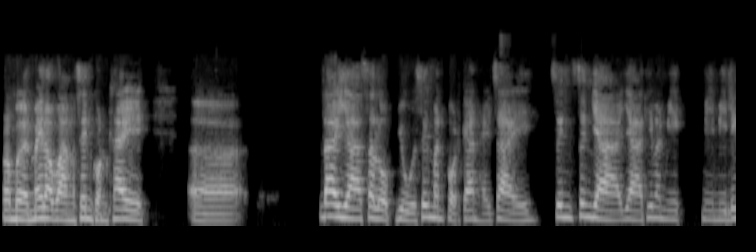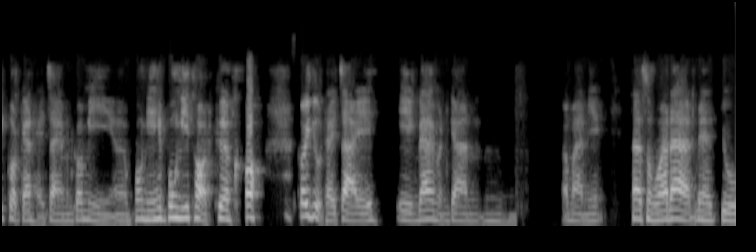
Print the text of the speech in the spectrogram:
ประเมินไม่ระวังเช่นคนไข้เอ่อได้ยาสลบอยู่ ซึ่งมันกดการหายใจ ซึ่งซึ่งยายาที่มันมีมีมีฤทธิ์กดการหายใจมันก็มีเอ่อพวกนี้พวกนี้ถอดเครื่องก็ก็หยุดหายใจเองได้เหมือนกันประมาณนี้ ถ้าสมมติว่าได้อยู่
